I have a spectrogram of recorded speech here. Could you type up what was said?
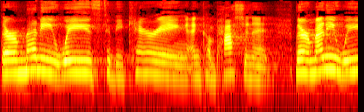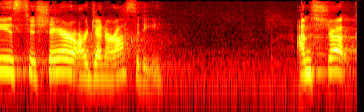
There are many ways to be caring and compassionate. There are many ways to share our generosity. I'm struck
